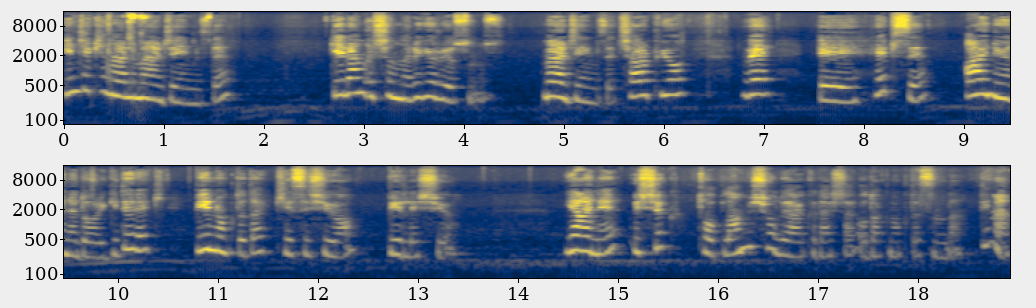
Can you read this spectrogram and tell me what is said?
ince kenarlı merceğimizde gelen ışınları görüyorsunuz. Merceğimize çarpıyor ve e, hepsi aynı yöne doğru giderek bir noktada kesişiyor, birleşiyor. Yani ışık toplanmış oluyor arkadaşlar odak noktasında, değil mi?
